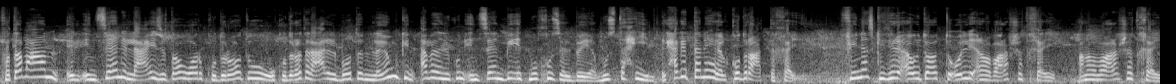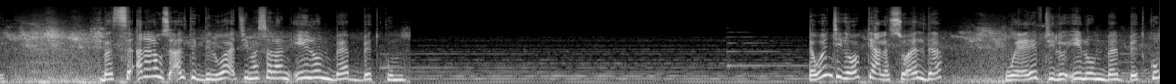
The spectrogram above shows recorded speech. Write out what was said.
فطبعا الإنسان اللي عايز يطور قدراته وقدرات العقل الباطن لا يمكن ابدا يكون إنسان بيئة مخه سلبية. مستحيل. الحاجة الثانية هي القدرة على التخيل. في ناس كتير قوي تقعد تقول لي أنا ما بعرفش أتخيل أنا ما بعرفش أتخيل. بس أنا لو سألتك دلوقتي مثلا إيه لون باب بيتكم؟ لو أنت جاوبتي على السؤال ده وعرفتي له إيه لون باب بيتكم؟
